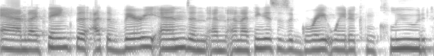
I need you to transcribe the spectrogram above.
and I think that at the very end and and and I think this is a great way to conclude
